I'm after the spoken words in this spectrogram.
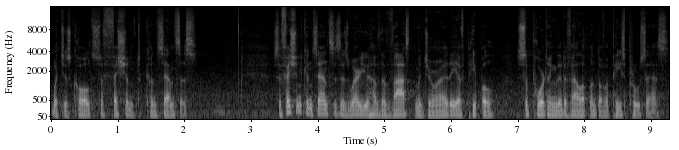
which is called sufficient consensus. Sufficient consensus is where you have the vast majority of people supporting the development of a peace process.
